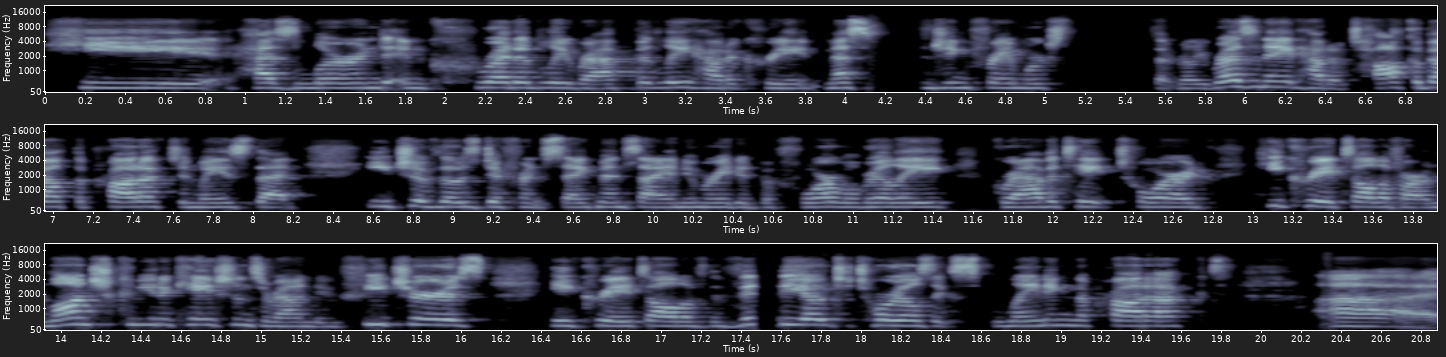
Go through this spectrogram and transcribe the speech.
he has learned incredibly rapidly how to create messaging frameworks that really resonate, how to talk about the product in ways that each of those different segments I enumerated before will really gravitate toward. He creates all of our launch communications around new features. He creates all of the video tutorials explaining the product. Uh,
